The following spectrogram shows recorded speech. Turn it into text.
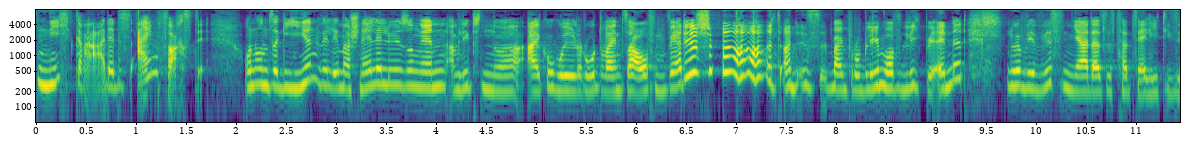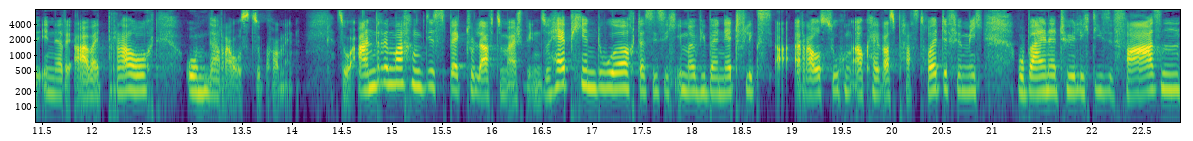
ist nicht gerade das Einfachste. Und unser Gehirn will immer schnelle Lösungen, am liebsten nur Alkohol, Rotwein saufen, fertig. Dann ist mein Problem hoffentlich beendet. Nur wir wissen ja, dass es tatsächlich diese innere Arbeit braucht, um da rauszukommen. So, andere machen das Love zum Beispiel in so Häppchen durch, dass sie sich immer wie bei Netflix raussuchen, okay, was passt heute für mich? Wobei natürlich diese Phasen,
